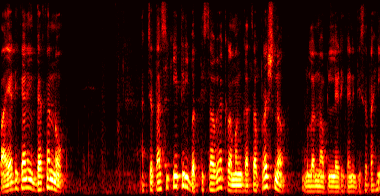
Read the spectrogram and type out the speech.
पा या ठिकाणी विद्यार्थ्यांनो आजच्या तासिकेतील बत्तीसाव्या क्रमांकाचा प्रश्न मुलांना आपल्याला या ठिकाणी दिसत आहे.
